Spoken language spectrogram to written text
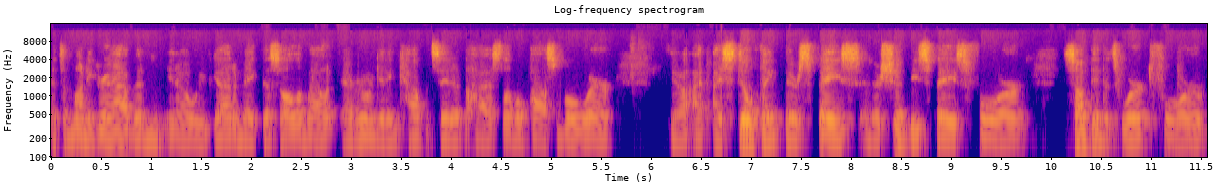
it's a money grab. And you know we've got to make this all about everyone getting compensated at the highest level possible where you know I, I still think there's space and there should be space for something that's worked for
